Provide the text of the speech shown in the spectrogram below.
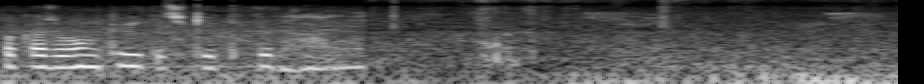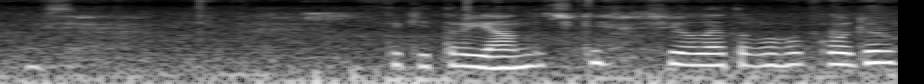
Покажу вам квіточки, які тут гарні. Ось такі трояндочки фіолетового кольору.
